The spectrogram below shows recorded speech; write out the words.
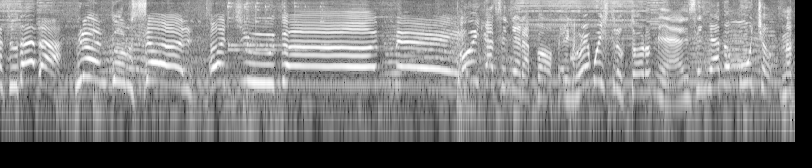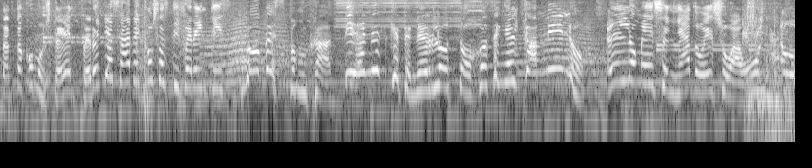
¡Aleta sudada! ¡Gran dorsal! ¡Ayúdame! Oiga, señora Pop, el nuevo instructor me ha enseñado mucho. No tanto como usted, pero ya sabe cosas diferentes. ¡Bob Esponja! ¡Tienes que tener los ojos en el camino! Él no me ha enseñado eso aún. ¡Oh!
